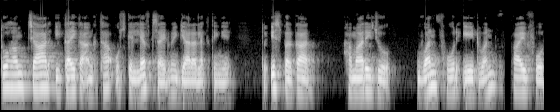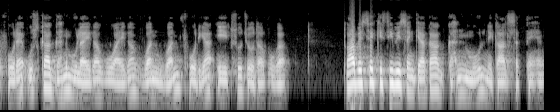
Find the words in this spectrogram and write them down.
तो हम चार इकाई का अंक था, उसके लेफ़्ट साइड में 11 रख देंगे। तो इस प्रकार हमारी जो 1481544 है, उसका घन आएगा, वो आएगा 114 या 114 होगा। तो आप इससे किसी भी संख्या का घन मूल निकाल सकते हैं।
